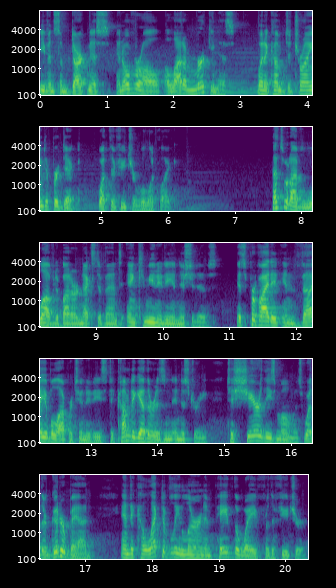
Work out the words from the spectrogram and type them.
even some darkness, and overall a lot of murkiness when it comes to trying to predict what the future will look like. That's what I've loved about our next event and community initiatives. It's provided invaluable opportunities to come together as an industry to share these moments, whether good or bad, and to collectively learn and pave the way for the future,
